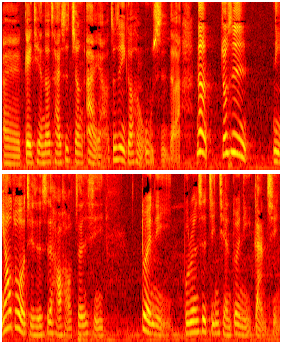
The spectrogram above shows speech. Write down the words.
诶，给钱的才是真爱呀，这是一个很务实的啊。那就是你要做的，其实是好好珍惜对你。不论是金钱对你感情、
